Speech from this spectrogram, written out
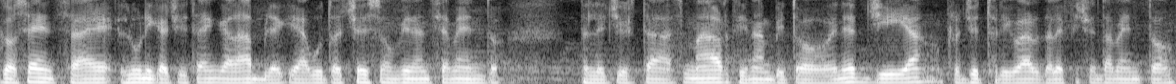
Cosenza è l'unica città in Calabria che ha avuto accesso a un finanziamento per le città smart in ambito energia, il progetto riguarda l'efficientamento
